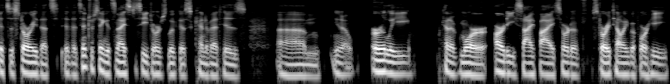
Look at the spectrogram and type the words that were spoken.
It's a story that's that's interesting. It's nice to see George Lucas kind of at his, um, you know, early kind of more arty sci-fi sort of storytelling before he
